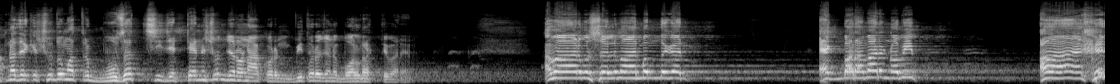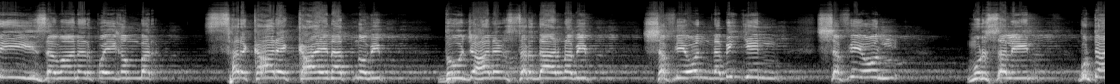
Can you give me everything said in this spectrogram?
আপনাদেরকে শুধুমাত্র বোঝাচ্ছি যে টেনশন যেন না করেন, ভিতরে যেন বল রাখতে পারেন। আমার মুসলমান বন্ধুগণ, একবার আমার নবী, আখরি জামানার পৈগম্বর সরকারে কায়নাত নবী, দু জাহানের সরদার নবী শফিউল নবীন, শফিউল মুরসালিন, গোটা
